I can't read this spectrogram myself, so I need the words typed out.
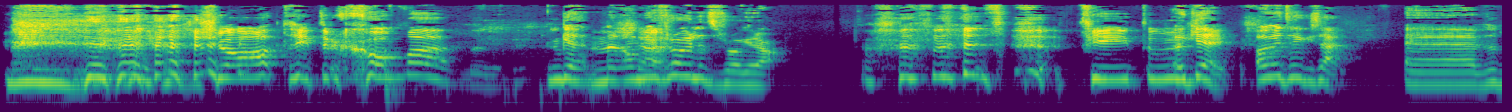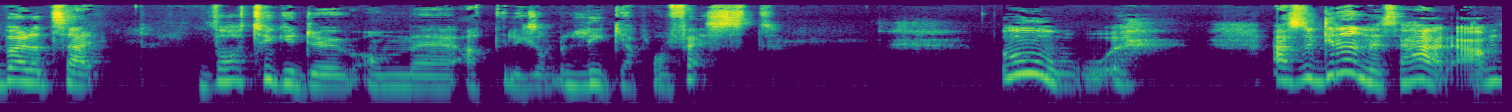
ja, tänkte du komma? Okej, men om vi frågar lite frågor då. Okej, om vi tänker så här. Eh, vi börjar lite så här. Vad tycker du om eh, att liksom ligga på en fest? Oh! Alltså grejen är så här. äh.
